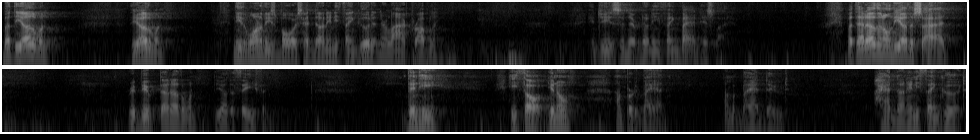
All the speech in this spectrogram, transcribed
But the other one, the other one, neither one of these boys had done anything good in their life, probably. And Jesus had never done anything bad in his life. But that other one on the other side rebuked that other one, the other thief. And then he, he thought, you know, I'm pretty bad. I'm a bad dude. I hadn't done anything good.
